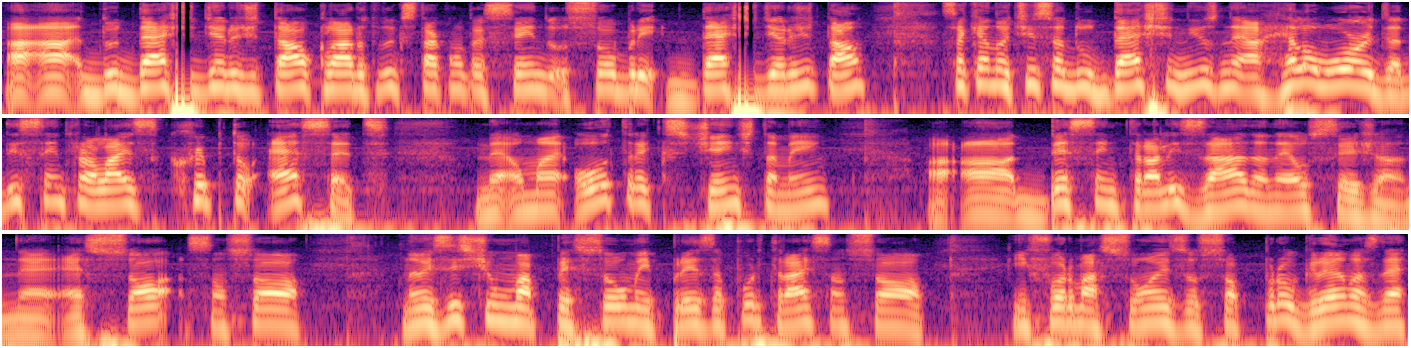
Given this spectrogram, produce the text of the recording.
a, a, do Dash Dinheiro Digital, claro, tudo que está acontecendo sobre Dash Dinheiro Digital. Essa aqui é a notícia do Dash News, né, a Hello World, a Decentralized Crypto Asset, né, uma outra exchange também a, a descentralizada, né, ou seja, né, é só, são só não existe uma pessoa, uma empresa por trás, são só informações ou só programas, né,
